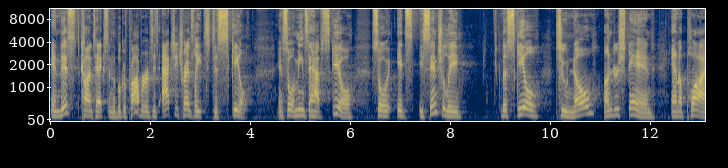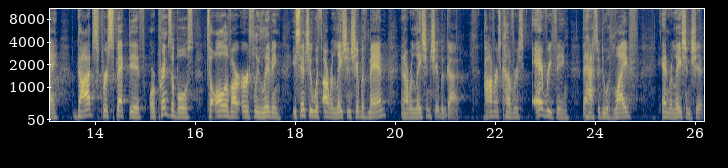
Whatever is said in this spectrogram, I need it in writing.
In this context, in the book of Proverbs, it actually translates to skill. And so, it means to have skill. So, it's essentially the skill to know, understand, and apply God's perspective or principles to all of our earthly living, essentially with our relationship with man and our relationship with God. Proverbs covers everything that has to do with life and relationship.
